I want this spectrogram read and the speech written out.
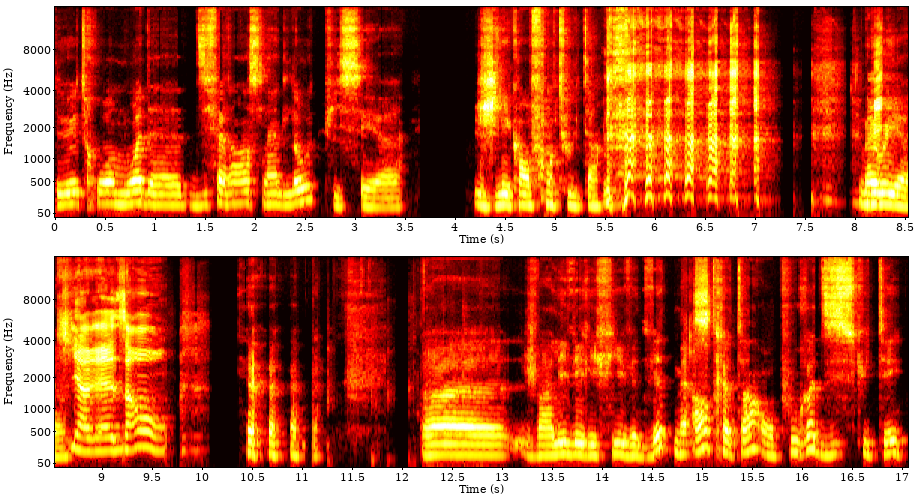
deux, trois mois de différence l'un de l'autre, puis c'est je les confonds tout le temps. Mais, oui. Euh... Qui a raison? Euh, je vais aller vérifier vite, vite. Mais entre-temps, on pourra discuter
